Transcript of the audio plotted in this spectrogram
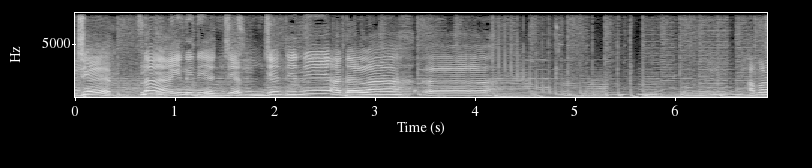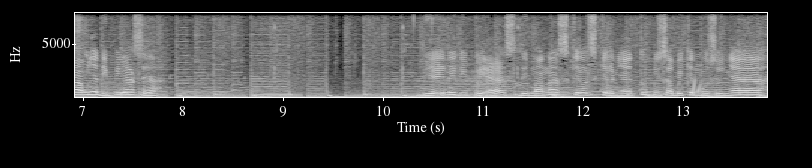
Jet. Nah, ini dia Jet. Jet ini adalah uh, apa namanya DPS ya. Dia ini DPS di mana skill-skillnya itu bisa bikin musuhnya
